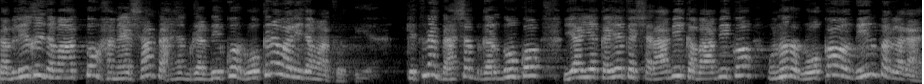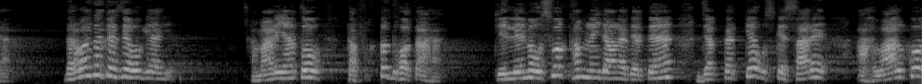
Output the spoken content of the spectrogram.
तबलीगी जमात तो हमेशा दहशत गर्दी को रोकने वाली जमात होती है। कितने दहशत गर्दों को या ये कहिए कि शराबी, कबाबी को उन्होंने रोका और दीन पर लगाया। दरवाज़ा कैसे हो गया ये? हमारे यहाँ तो तफकद होता है। किले में उस वक्त हम नहीं जाने देते हैं जब तक के उसके सारे अहवाल को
